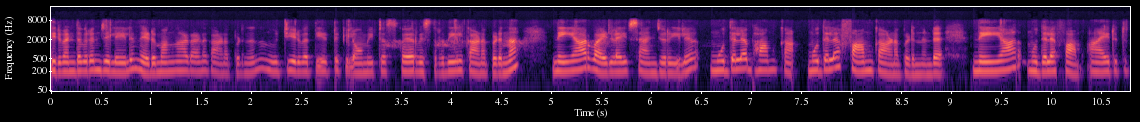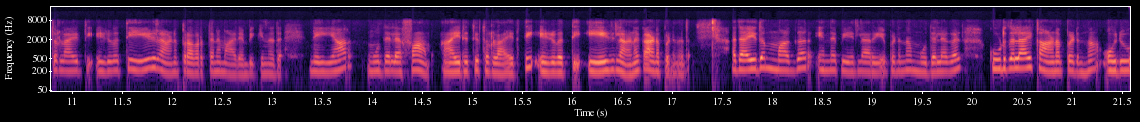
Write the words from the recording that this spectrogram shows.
തിരുവനന്തപുരം ജില്ലയിലെ നെടുമങ്ങാടാണ് കാണപ്പെടുന്നത്. നൂറ്റി എഴുപത്തിയെട്ട് കിലോമീറ്റർ സ്ക്വയർ വിസ്തൃതിയിൽ കാണപ്പെടുന്ന നെയ്യാർ വൈൽഡ് ലൈഫ് സാഞ്ചുറിയിൽ മുതല ഫാം മുതല ഫാം കാണപ്പെടുന്നുണ്ട്. നെയ്യാർ മുതല ഫാം ആയിരത്തി തൊള്ളായിരത്തി എഴുപത്തി ഏഴിലാണ് പ്രവർത്തനം ആരംഭിക്കുന്നത്. നെയ്യാർ മുതല ഫാം ആയിരത്തി തൊള്ളായിരത്തി എഴുപത്തി ഏഴിലാണ് കാണപ്പെടുന്നത്. അതായത് മഗർ എന്ന പേരിൽ അറിയപ്പെടുന്ന മുതലകൾ കൂടുതലായി കാണപ്പെടുന്ന ഒരു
